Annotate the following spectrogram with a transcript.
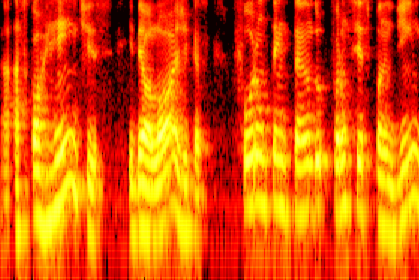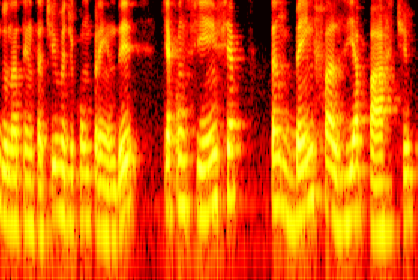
a, as correntes ideológicas foram tentando, foram se expandindo na tentativa de compreender que a consciência também fazia parte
